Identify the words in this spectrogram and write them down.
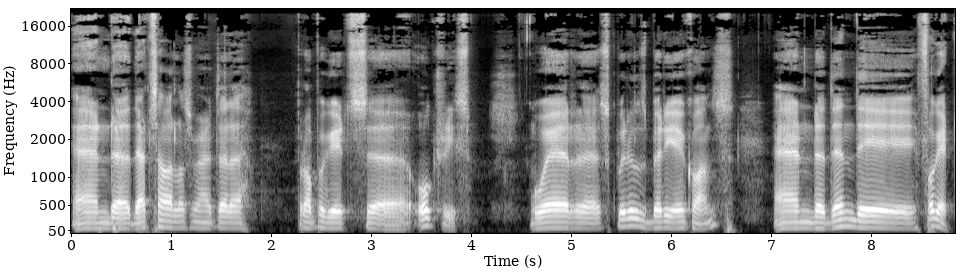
And uh, that's how Allah subhanahu wa ta'ala propagates uh, oak trees, where uh, squirrels bury acorns and then they forget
